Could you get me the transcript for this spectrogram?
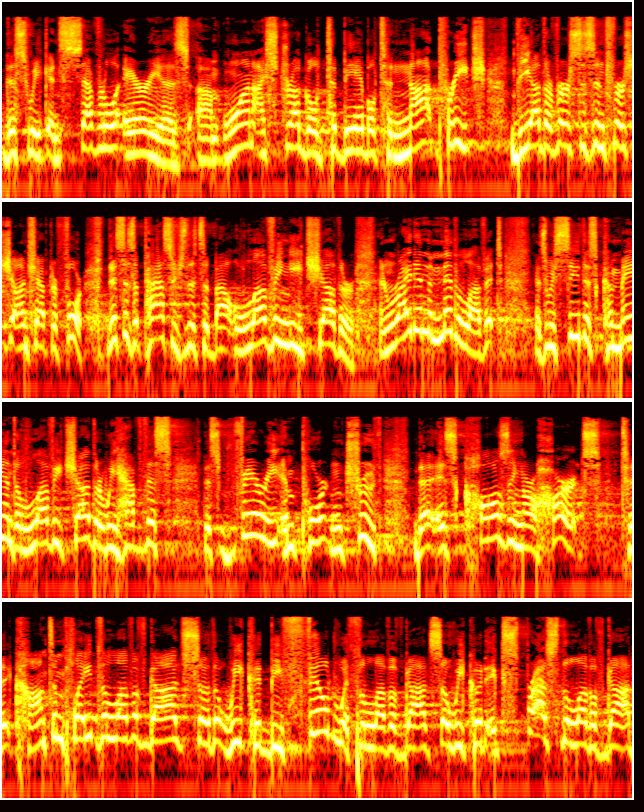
this week in several areas. Um, one, I struggled to be able to not preach the other verses in 1 John chapter 4. This is a passage that's about loving each other. And right in the middle of it, as we see this command to love each other, we have this, this very important truth that is causing our hearts to contemplate the love of God so that we could be filled with the love of God, so we could express the love of God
